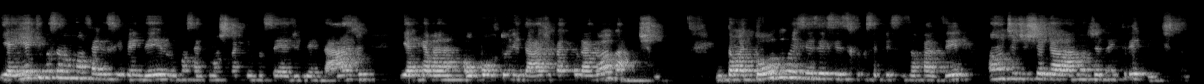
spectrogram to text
E aí é que você não consegue se vender, não consegue mostrar quem você é de verdade, e aquela oportunidade vai por água abaixo. Então, é todo esse exercício que você precisa fazer antes de chegar lá no dia da entrevista.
